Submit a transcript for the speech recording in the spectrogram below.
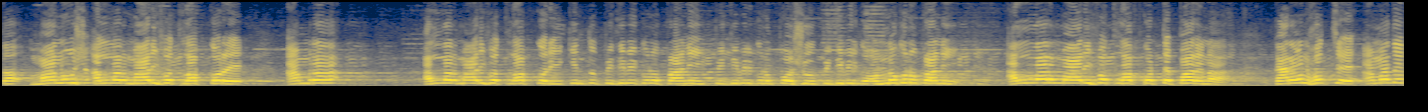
তা মানুষ আল্লাহর মারিফত লাভ করে আমরা আল্লাহর মারিফত লাভ করি কিন্তু পৃথিবীর কোনো প্রাণী পৃথিবীর কোনো পশু পৃথিবীর অন্য কোনো প্রাণী আল্লাহর মারিফত লাভ করতে পারে না। কারণ হচ্ছে আমাদের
